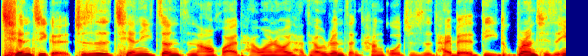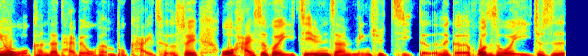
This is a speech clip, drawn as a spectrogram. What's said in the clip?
前几个就是前一阵子，然后回来台湾，然后还才有认真看过就是台北的地图。不然其实因为我可能在台北，我可能不开车，所以我还是会以捷运站名去记得那个，或者是我以就是。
